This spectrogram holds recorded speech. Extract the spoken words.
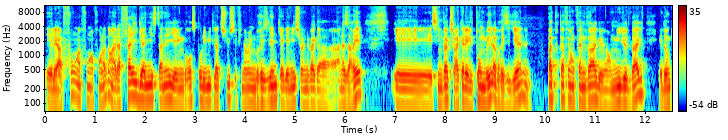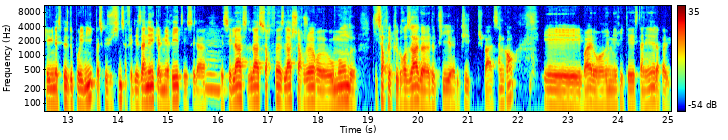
Et elle est à fond, à fond, à fond là-dedans. Elle a failli gagner cette année. Il y a eu une grosse polémique là-dessus. C'est finalement une Brésilienne qui a gagné sur une vague à, à Nazaré. Et c'est une vague sur laquelle elle est tombée, la Brésilienne. Pas tout à fait en fin de vague, en milieu de vague. Et donc, il y a eu une espèce de polémique parce que Justine, ça fait des années qu'elle mérite. Et c'est la, mm. et c'est la, la surfeuse, la chargeur euh, au monde qui surfe les plus grosses vagues euh, depuis, euh, depuis je sais pas, 5 ans. Et bah, elle aurait mérité cette année, elle n'a pas eu.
